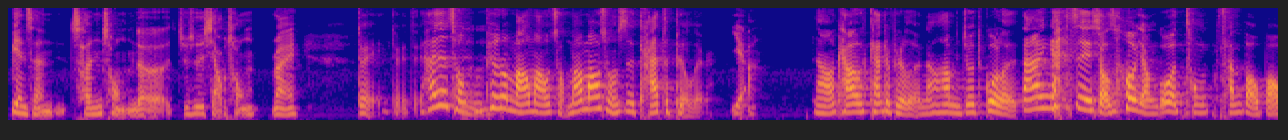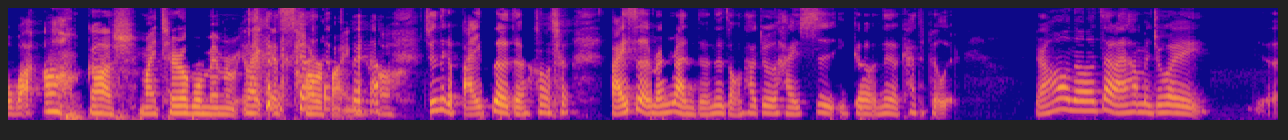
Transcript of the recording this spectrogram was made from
变成成虫的，就是小虫，right？对对对，它是从，譬如说毛毛虫，毛毛虫是 caterpillar，yeah，然后 caterpillar，然后他们就过了，大家应该之前小时候养过虫蚕宝宝吧？哦、oh,，gosh，my terrible memory，like it's horrifying，啊、就是那个白色的，然后就白色软软的那种，它就还是一个那个 caterpillar，然后呢，再来他们就会呃，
